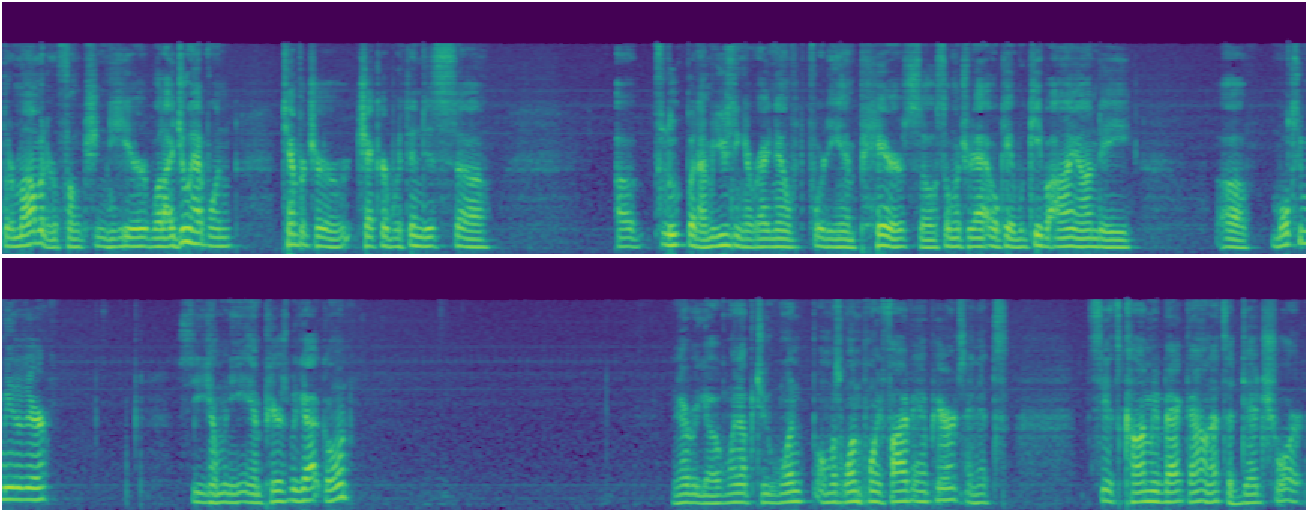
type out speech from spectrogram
thermometer function here. Well, I do have one temperature checker within this uh, uh, Fluke, but I'm using it right now for the amperes. So so much for that. Okay, we'll keep an eye on the uh, multimeter there. See how many amperes we got going. There we go. Went up to one almost 1.5 amperes, and it's see it's calming back down. That's a dead short.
